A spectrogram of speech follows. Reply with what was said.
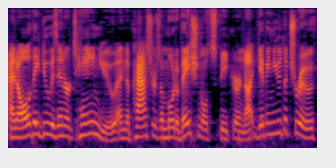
and all they do is entertain you and the pastor's a motivational speaker, not giving you the truth,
